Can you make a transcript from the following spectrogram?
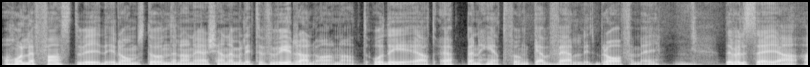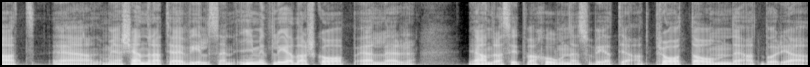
håller fast vid i de stunderna när jag känner mig lite förvirrad och annat och det är att öppenhet funkar väldigt bra för mig. Det vill säga att eh, om jag känner att jag är vilsen i mitt ledarskap eller i andra situationer så vet jag att prata om det, att börja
